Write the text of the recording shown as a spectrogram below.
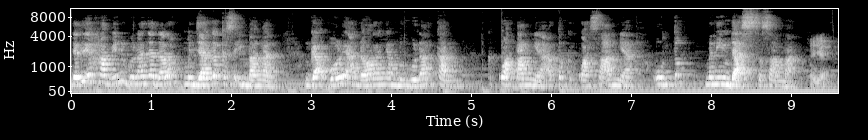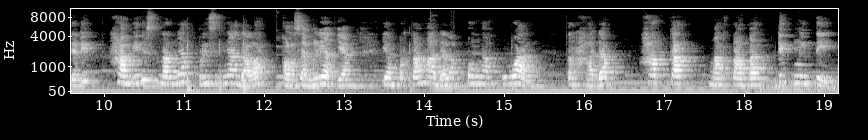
jadi HAM ini gunanya adalah menjaga keseimbangan. Nggak boleh ada orang yang menggunakan kekuatannya atau kekuasaannya untuk menindas sesama. Iya. Jadi HAM ini sebenarnya prinsipnya adalah kalau saya melihat yang yang pertama adalah pengakuan terhadap harkat martabat dignity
